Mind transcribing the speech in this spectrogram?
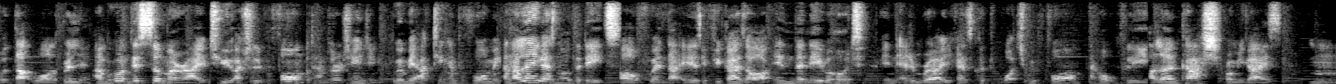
But that was brilliant. And we're going this summer, right, to actually perform. The times are changing. We're going to be acting and performing. And I'll let you guys know the dates of when that is. If you guys are in the neighborhood in Edinburgh, you guys could watch me perform. And hopefully I'll earn cash from you guys. Mm.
